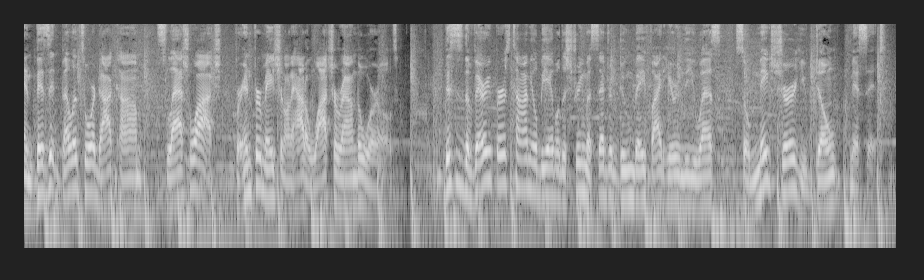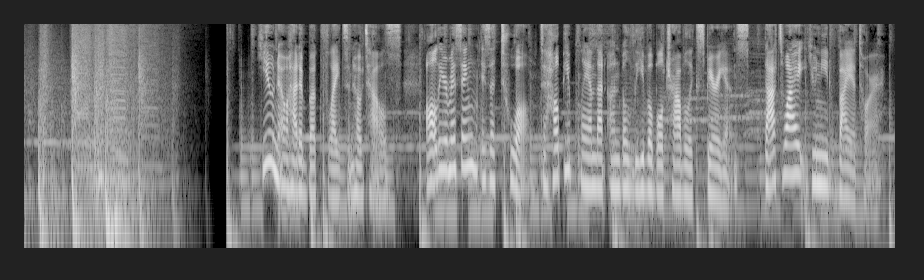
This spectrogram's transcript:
And visit Bellator.com slash watch for information on how to watch around the world. This is the very first time you'll be able to stream a Cedric Doumbé fight here in the US, so make sure you don't miss it. You know how to book flights and hotels. All you're missing is a tool to help you plan that unbelievable travel experience. That's why you need Viator.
